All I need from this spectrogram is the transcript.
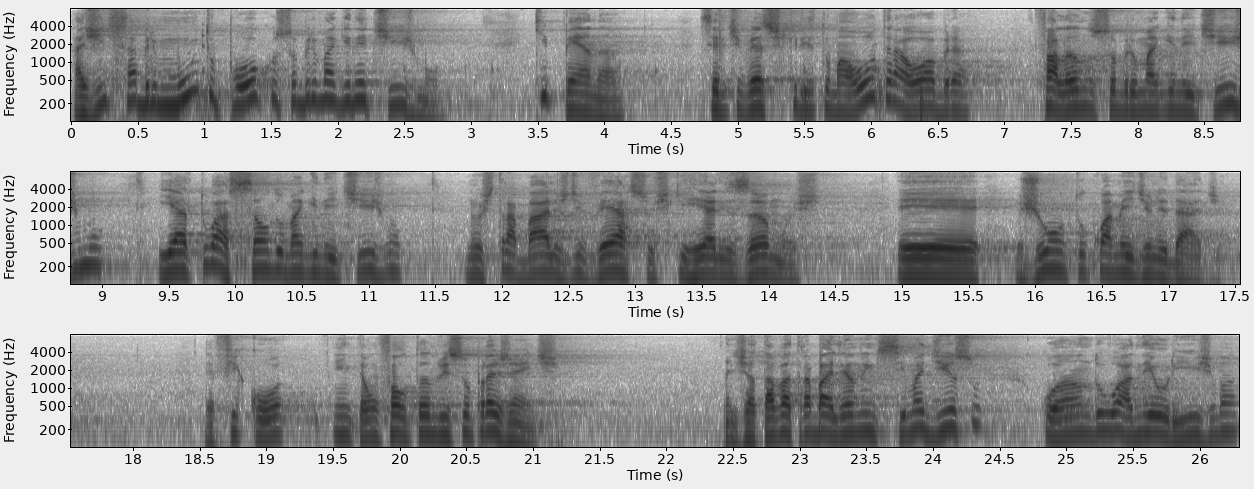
A gente sabe muito pouco sobre magnetismo. Que pena se ele tivesse escrito uma outra obra falando sobre o magnetismo e a atuação do magnetismo nos trabalhos diversos que realizamos eh, junto com a mediunidade. Né, ficou, então, faltando isso para a gente. Ele já estava trabalhando em cima disso quando o aneurisma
